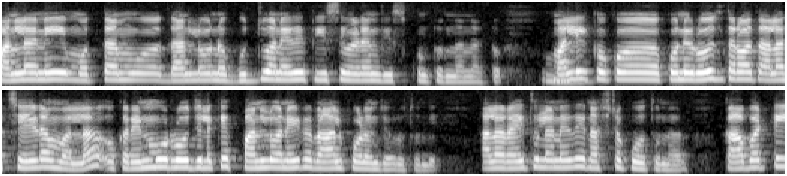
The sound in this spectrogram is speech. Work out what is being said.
పండ్లని మొత్తం దానిలో ఉన్న గుజ్జు అనేది తీసివేయడం తీసుకుంటుంది అన్నట్టు మళ్ళీ కొన్ని రోజుల తర్వాత అలా చేయడం వల్ల ఒక రెండు మూడు రోజులకే పండ్లు అనేవి రాలిపోవడం జరుగుతుంది. అలా రైతులు అనేది నష్టపోతున్నారు. కాబట్టి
